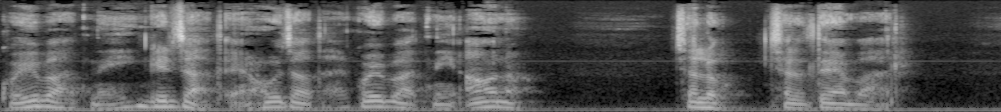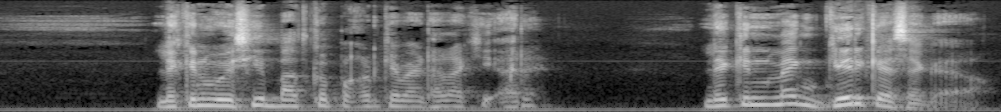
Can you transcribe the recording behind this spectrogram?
कोई बात नहीं, गिर जाते हैं, हो जाता है, कोई बात नहीं, आओ ना। चलो, चलते हैं बाहर। लेकिन वो इसी बात को पकड़ के बैठा रहा कि, अरे, लेकिन मैं गिर कैसे गया?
